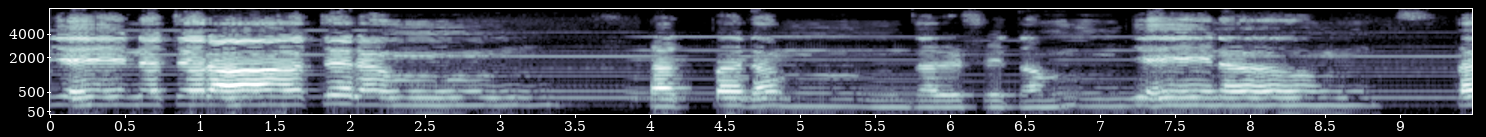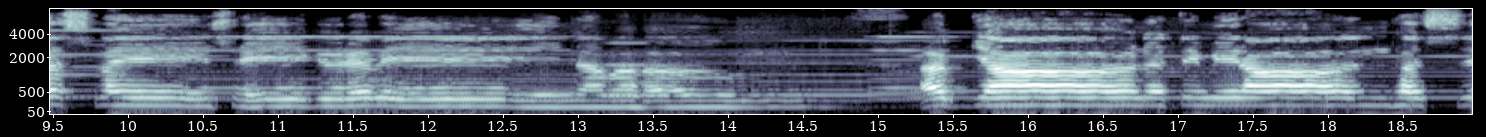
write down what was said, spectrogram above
येन चराचरम् तत्पदं दर्शितं येन। तस्मै श्रीगुरवे नमः। अज्ञानतिमिरान्धस्य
